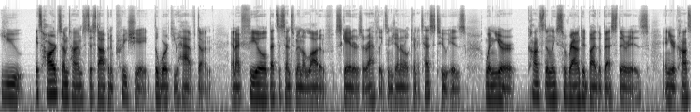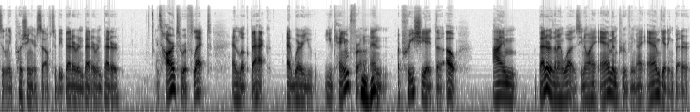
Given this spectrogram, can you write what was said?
you it's hard sometimes to stop and appreciate the work you have done. And I feel that's a sentiment a lot of skaters or athletes in general can attest to is when you're constantly surrounded by the best there is and you're constantly pushing yourself to be better and better and better, it's hard to reflect and look back at where you, you came from Mm-hmm. and appreciate the, oh, I'm better than I was. You know, I am improving. I am getting better.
